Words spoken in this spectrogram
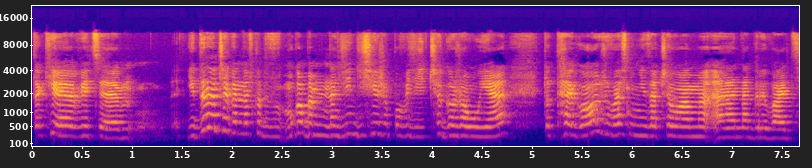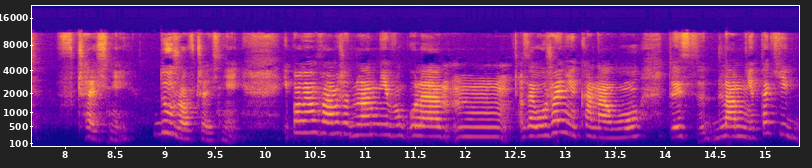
takie, wiecie, jedyne czego na przykład mogłabym na dzień dzisiejszy powiedzieć, czego żałuję, to tego, że właśnie nie zaczęłam e, nagrywać wcześniej. Dużo wcześniej. I powiem Wam, że dla mnie w ogóle mm, założenie kanału to jest dla mnie taki,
